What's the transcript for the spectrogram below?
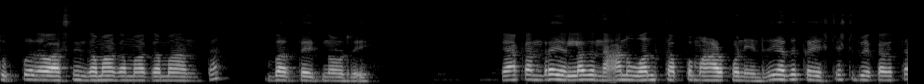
ತುಪ್ಪದ ವಾಸನೆ ಘಮ ಘಮ ಘಮ ಅಂತ ಬರ್ತೈತೆ ನೋಡಿರಿ. ಯಾಕಂದ್ರೆ ಎಲ್ಲದು ನಾನು ಒಂದು ಕಪ್ ಮಾಡ್ಕೊಂಡೇನಿ ರೀ ಅದಕ್ಕೆ ಎಷ್ಟೆಷ್ಟು ಬೇಕಾಗುತ್ತೆ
